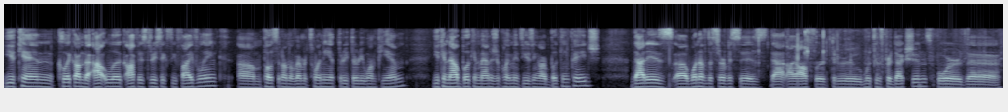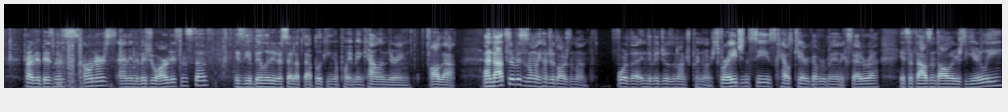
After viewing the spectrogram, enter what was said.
you can click on the Outlook Office 365 link um, posted on November 20th, 3:31 p.m. You can now book and manage appointments using our booking page. That is uh, one of the services that I offer through Mootens Productions for the private business owners and individual artists and stuff. Is the ability to set up that booking appointment, calendaring, all that, and that service is only hundred dollars a month for the individuals and entrepreneurs. For agencies, healthcare, government, etc., it's $1,000 yearly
